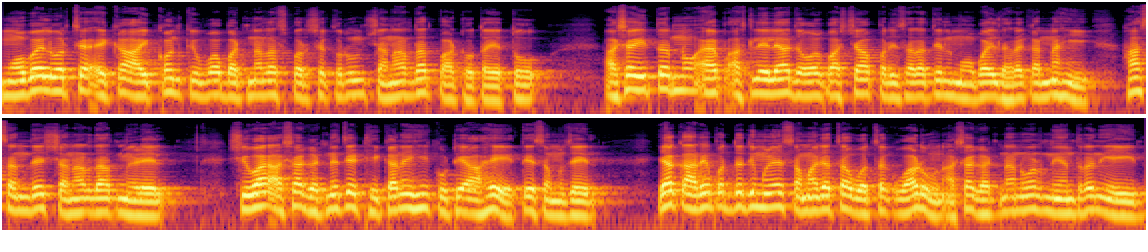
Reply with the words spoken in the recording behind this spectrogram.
मोबाईलवरच्या एका आयकॉन किंवा बटनाला स्पर्श करून क्षणार्धात पाठवता येतो. अशा इतर नो ॲप असलेल्या जवळपासच्या परिसरातील मोबाईल धारकांनाही हा संदेश क्षणार्धात मिळेल. शिवाय अशा घटनेचे ठिकाणही कुठे आहे ते समजेल. या कार्यपद्धतीमुळे समाजाचा वचक वाढून अशा घटनांवर नियंत्रण येईल.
